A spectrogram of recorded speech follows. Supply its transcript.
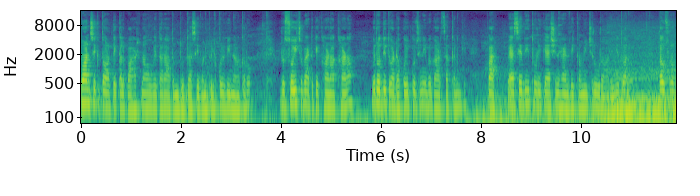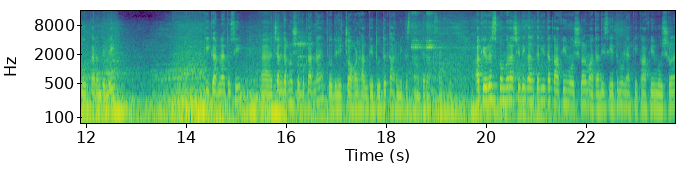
ਮਾਨਸਿਕ ਤੌਰ ਤੇ ਕਲਪਾਹਟ ਨਾ ਹੋਵੇ ਤਾਂ ਰਾਤ ਨੂੰ ਦੁੱਧ ਦਾ ਸੇਵਨ ਬਿਲਕੁਲ ਵੀ ਨਾ ਕਰੋ। ਰਸੋਈ 'ਚ ਬੈਠ ਕੇ ਖਾਣਾ ਖਾਣਾ, ਵਿਰੋਧੀ ਤੁਹਾਡਾ ਕੋਈ ਕੁਝ ਨਹੀਂ ਵਿਗਾੜ ਸਕਣਗੇ। ਪਰ ਪੈਸੇ ਦੀ ਥੋੜੀ ਕੈਸ਼ ਇਨ ਹੈਂਡ ਦੀ ਕਮੀ ਜ਼ਰੂਰ ਆ ਰਹੀ ਹੈ ਤੁਹਾਨੂੰ, ਤਾਂ ਉਸ ਨੂੰ ਦੂਰ ਕਰਨ ਦੇ ਲਈ ਕੀ ਕਰਨਾ ਤੁਸੀਂ? ਚੰਦਰ ਨੂੰ ਸ਼ੁਭ ਕਰਨਾ ਹੈ ਤੇ ਉਹਦੇ ਲਈ ਚੌਲ, ਹਲਦੀ, ਦੁੱਧ ਧਾਰਮਿਕ ਸਥਾਨ ਤੇ ਰੱਖ ਸਕਦੇ ਹੋ। ਅਕਿਊਰਸ ਕੁੰਭ ਰਾਸ਼ੀ ਦੀ ਗੱਲ ਕਰੀਏ ਤਾਂ ਕਾਫੀ ਇਮੋਸ਼ਨਲ ਮਾਤਾ ਦੀ ਸਿਹਤ ਨੂੰ ਲੈ ਕੇ, ਕਾਫੀ ਇਮੋਸ਼ਨਲ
